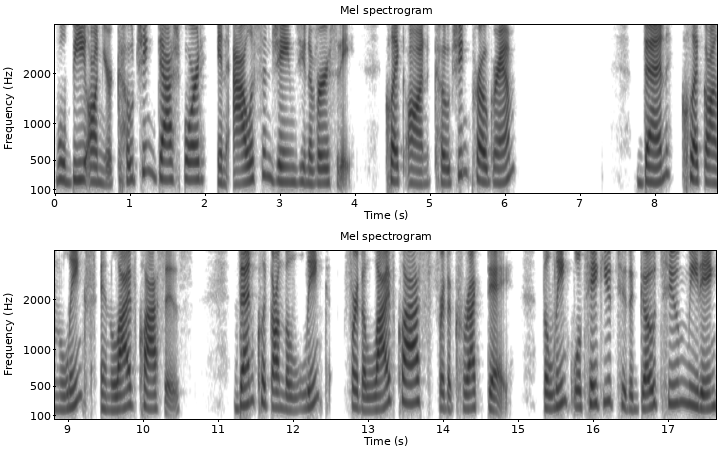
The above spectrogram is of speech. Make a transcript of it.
will be on your coaching dashboard in Allison James University. Click on Coaching Program. Then click on Links and Live Classes. Then click on the link for the live class for the correct day. The link will take you to the go-to meeting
